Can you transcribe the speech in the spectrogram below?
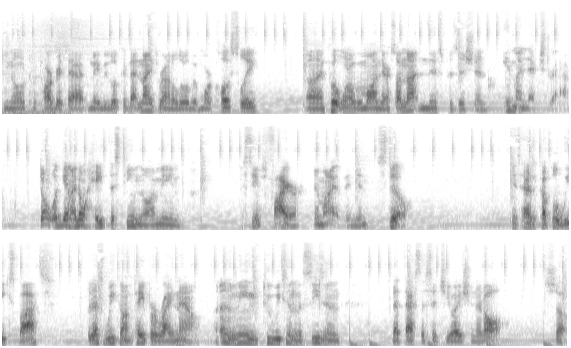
you know, to target that, maybe look at that ninth round a little bit more closely uh, and put one of them on there. So I'm not in this position in my next draft. Don't, again, I don't hate this team though. I mean, this team's fire, in my opinion, still. It has a couple of weak spots, but that's weak on paper right now. That doesn't mean two weeks into the season that that's the situation at all. So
